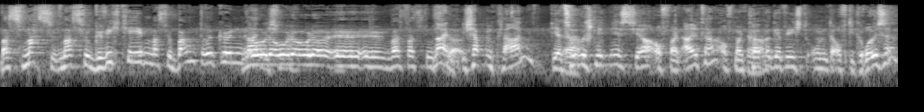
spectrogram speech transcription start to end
Was machst du? Machst du Gewichtheben? Machst du Bankdrücken? Nein, oder oder, oder äh, äh, was, was tust Nein, du da? ich habe einen Plan, der zugeschnitten ist ja auf mein Alter, auf mein Körpergewicht und auf die Größe.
